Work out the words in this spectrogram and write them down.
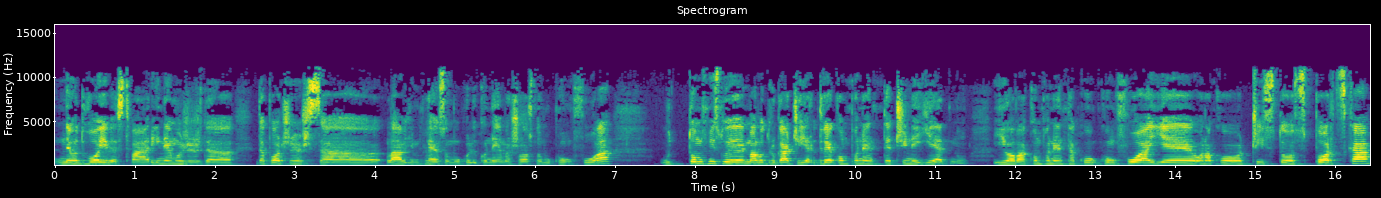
neodvojive stvari, ne možeš da, da počneš sa lavljim plesom ukoliko nemaš osnovu kung fua, U tom smislu je malo drugačije jer dve komponente čine jednu. I ova komponenta kung fua je onako čisto sportska,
